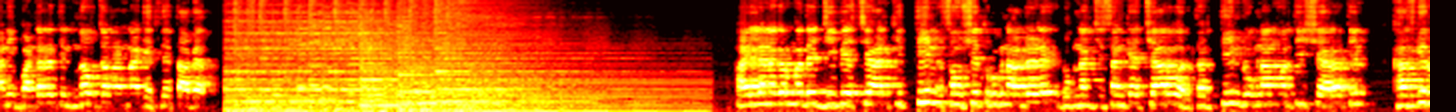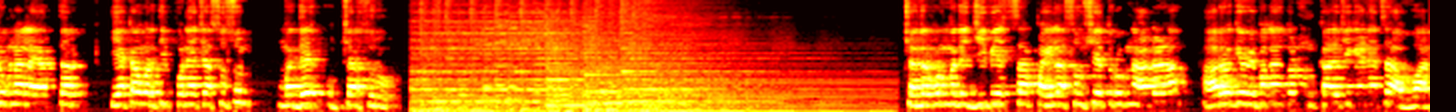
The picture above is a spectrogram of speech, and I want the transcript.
आणि भंडाऱ्यातील नऊ जणांना घेतले ताब्यात. अहिल्यानगरमध्ये जीबीएसचे आणखी तीन संशयित रुग्ण आढळले. रुग्णांची संख्या चार वर तर तीन रुग्णांवरती शहरातील खासगी रुग्णालयात तर एकावरती पुण्याच्या सुसून मध्ये उपचार सुरू. चंद्रपूरमध्ये जीबीएसचा पहिला संशयित रुग्ण आढळला. आरोग्य विभागाकडून काळजी घेण्याचं आव्हान.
